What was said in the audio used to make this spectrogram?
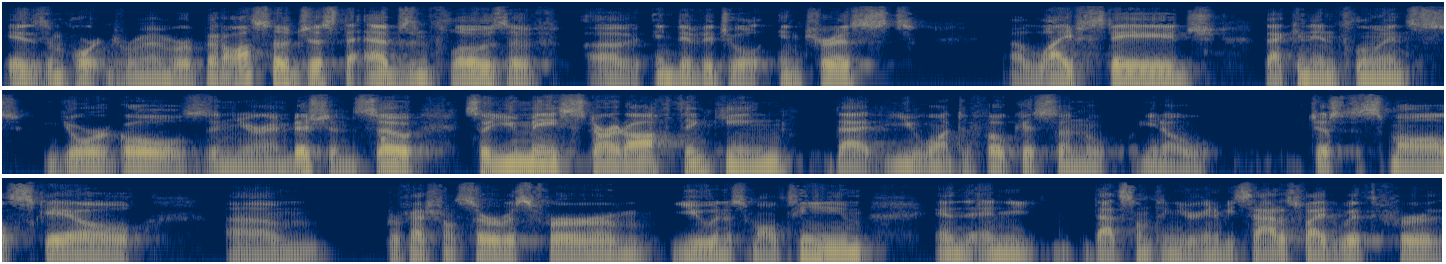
is important to remember, but also just the ebbs and flows of, of individual interest, a life stage that can influence your goals and your ambitions. So, so you may start off thinking that you want to focus on, you know, just a small scale um, professional service firm, you and a small team, and and you, that's something you're going to be satisfied with for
